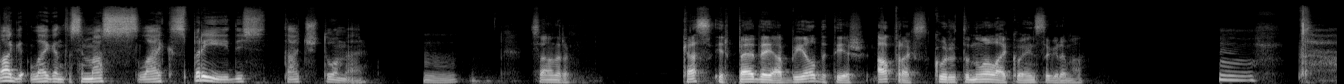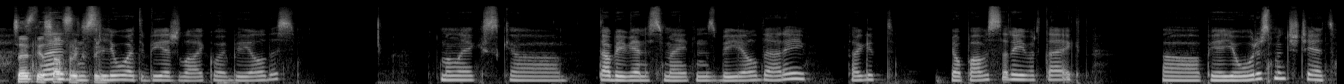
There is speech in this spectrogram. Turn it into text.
Lai, lai gan tas ir mazs laika sprīdis, taču tomēr. Mm. Sandra, kas ir pēdējā bilde tieši apraksts, kuru tu nolaiko Instagramā? Mm. Centies es nezinu, es aprakstīt. ļoti bieži laikoju bildes. Man liekas, ka tā bija vienas meitenes bilde arī. Tagad jau pavasarī var teikt. Uh, pie jūras man šķiet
